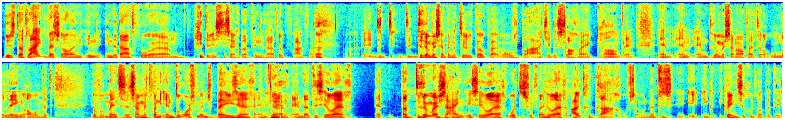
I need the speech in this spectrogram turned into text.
dus dat lijkt best wel een, in, inderdaad voor ehm, gitaristen zeggen dat inderdaad ook vaak van. Ja. De, de, de drummers hebben natuurlijk ook, wij hebben ons blaadje, de slagwerkkrant. En, en, en, en drummers zijn altijd eh, onderling, allemaal met heel veel mensen zijn met van die endorsements bezig. En, Ja. en, en dat is heel erg. Dat drummer zijn is heel erg, wordt een soort van heel erg uitgedragen of zo. Dat is, ik, ik, ik weet niet zo goed wat dat is.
